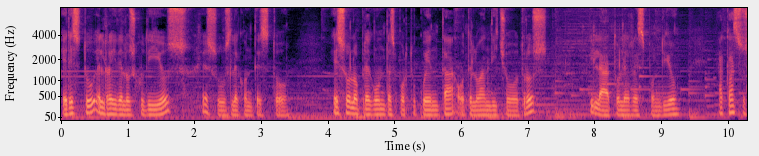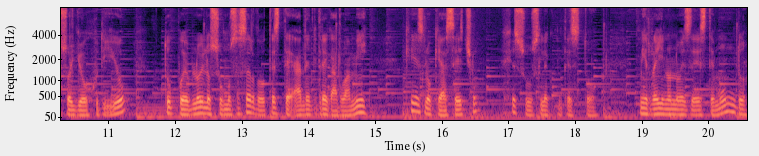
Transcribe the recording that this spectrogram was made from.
¿Eres tú el rey de los judíos? Jesús le contestó, ¿eso lo preguntas por tu cuenta o te lo han dicho otros? Pilato le respondió, ¿acaso soy yo judío? Tu pueblo y los sumos sacerdotes te han entregado a mí. ¿Qué es lo que has hecho? Jesús le contestó, mi reino no es de este mundo.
